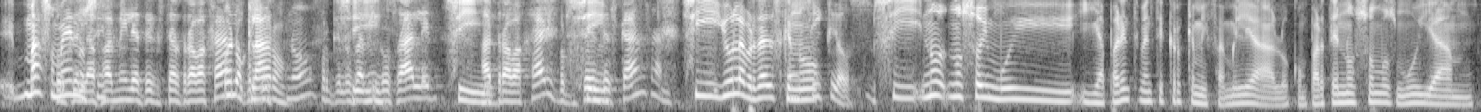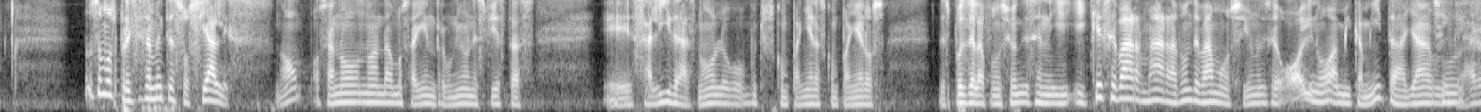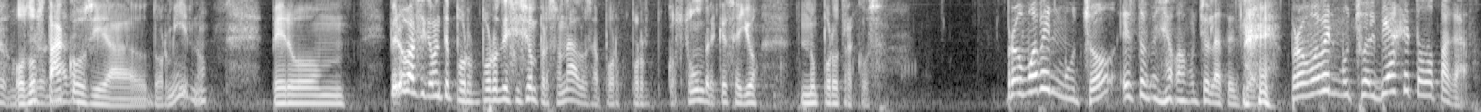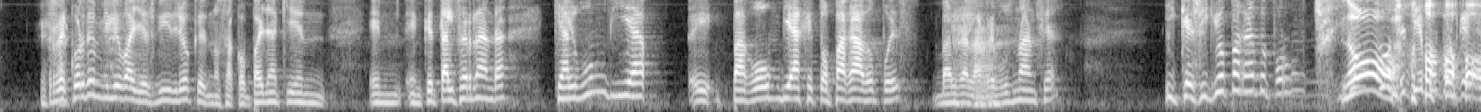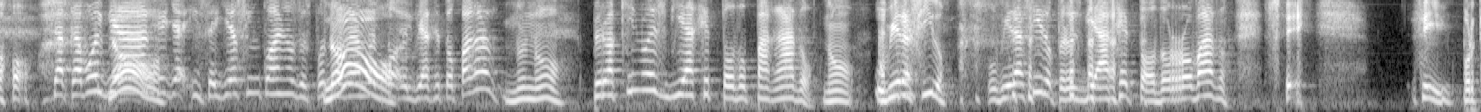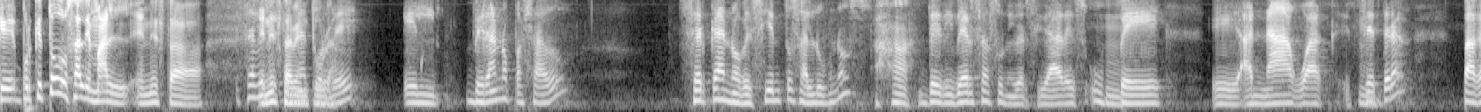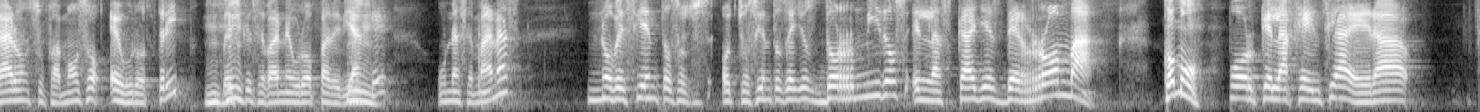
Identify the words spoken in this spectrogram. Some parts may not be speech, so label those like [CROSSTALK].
eh, más o Porque menos. la sí. familia tiene que estar trabajando. Bueno, porque- claro. ¿no? Porque los Sí. amigos salen Sí. a trabajar y porque ustedes descansan. Sí, yo la verdad es que Son no. ciclos. Sí, no, no soy muy. Y aparentemente creo que mi familia lo comparte. No somos muy. am, no somos precisamente sociales, ¿no? O sea, no, no andamos ahí en reuniones, fiestas, eh, salidas, ¿no? Luego muchos compañeras, compañeros, después de la función dicen, ¿y, y qué se va a armar? ¿A dónde vamos? Y uno dice, hoy no, a mi camita, ya. Sí, un- claro, no o dos nada. tacos y a dormir, ¿no? Pero. Pero básicamente por, por decisión personal, o sea, por, por costumbre, qué sé yo, no por otra cosa. Promueven mucho, esto me [LAUGHS] llama mucho la atención, [LAUGHS] promueven mucho el viaje todo pagado. Exacto. Recuerdo a Emilio Valles Vidrio, que nos acompaña aquí en, en, en ¿Qué tal Fernanda? Que algún día eh, pagó un viaje todo pagado, pues, valga la redundancia, y que siguió pagando por un No. de tiempo porque [LAUGHS] se acabó el No. viaje ya- y seguía cinco años después No. pagando el, el viaje todo pagado. No, no, Pero aquí no es viaje todo pagado. no, hubiera es- sido. Hubiera sido, pero es viaje [LAUGHS] todo robado. Sí, sí, porque, porque todo sale mal en esta, ¿Sabes en esta qué me aventura. acordé? El verano pasado, cerca de 900 alumnos Ajá. de diversas universidades, UP, eh, Anáhuac, etcétera, pagaron su famoso Eurotrip. ¿Ves que se va en Europa de viaje? Unas semanas. 900, och- 800 de ellos dormidos en las calles de Roma. ¿Cómo? porque la agencia era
